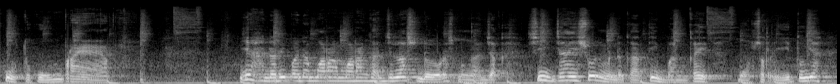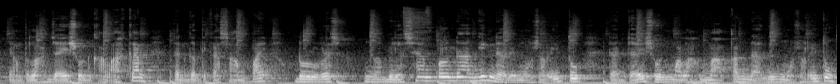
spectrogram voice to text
Kutu kumpret. Ya, daripada marah-marah gak jelas, Dolores mengajak si Jaesun mendekati bangkai monster itu ya, yang telah Jaesun kalahkan. Dan ketika sampai, Dolores mengambil sampel daging dari monster itu, dan Jaesun malah makan daging monster itu.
